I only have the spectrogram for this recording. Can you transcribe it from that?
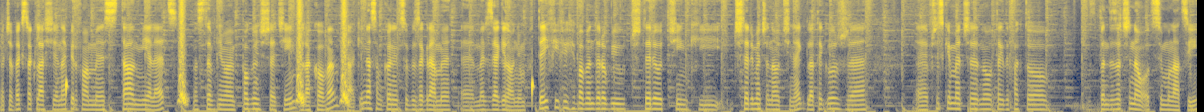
mecze w ekstraklasie. Najpierw mamy Stal Mielec, następnie mamy Pogoń Szczecin z Rakowem. Tak, i na sam koniec sobie zagramy e, mecz z Jagiellonią. W tej FIFA chyba będę robił 4 odcinki, 4 mecze na odcinek, dlatego że wszystkie mecze, no tak de facto będę zaczynał od symulacji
